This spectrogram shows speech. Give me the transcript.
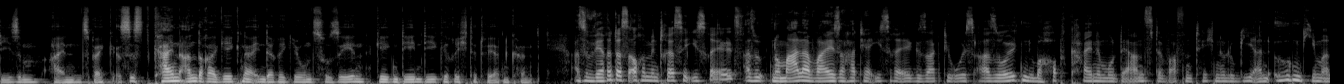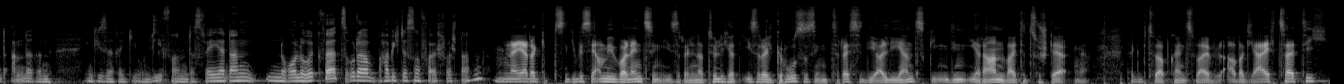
diesem einen Zweck. Es ist kein anderer Gegner in der Region zu sehen, gegen den die gerichtet werden können. Also wäre das auch im Interesse Israels? Also normalerweise hat ja Israel gesagt, die USA sollten überhaupt keine modernste Waffentechnologie an irgendjemand anderen in dieser Region liefern. Das wäre ja dann eine Rolle rückwärts oder habe ich das noch falsch verstanden? Naja, da gibt es eine gewisse Ambivalenz in Israel. Natürlich hat Israel großes Interesse, die Allianz gegen den Iran weiter zu stärken. Da gibt es überhaupt keinen Zweifel. Aber gleichzeitig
